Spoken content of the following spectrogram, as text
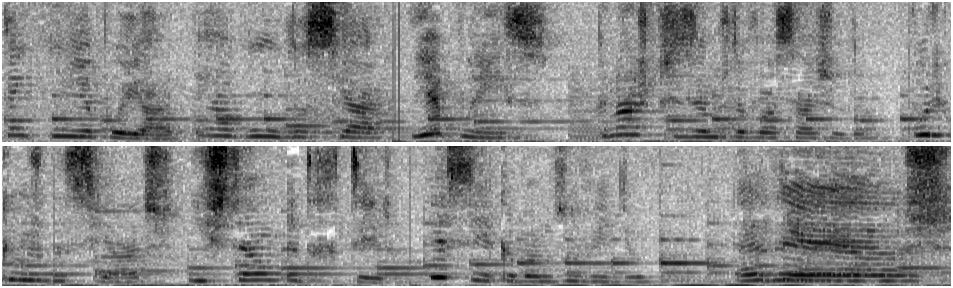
Tenho que me apoiar em algum glaciar. E é por isso que nós precisamos da vossa ajuda, porque os glaciares estão a derreter. E assim acabamos o vídeo. Adeus!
